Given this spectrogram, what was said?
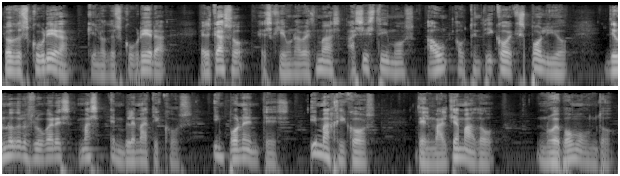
Lo descubriera quien lo descubriera, el caso es que una vez más asistimos a un auténtico expolio de uno de los lugares más emblemáticos, imponentes y mágicos del mal llamado Nuevo Mundo.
